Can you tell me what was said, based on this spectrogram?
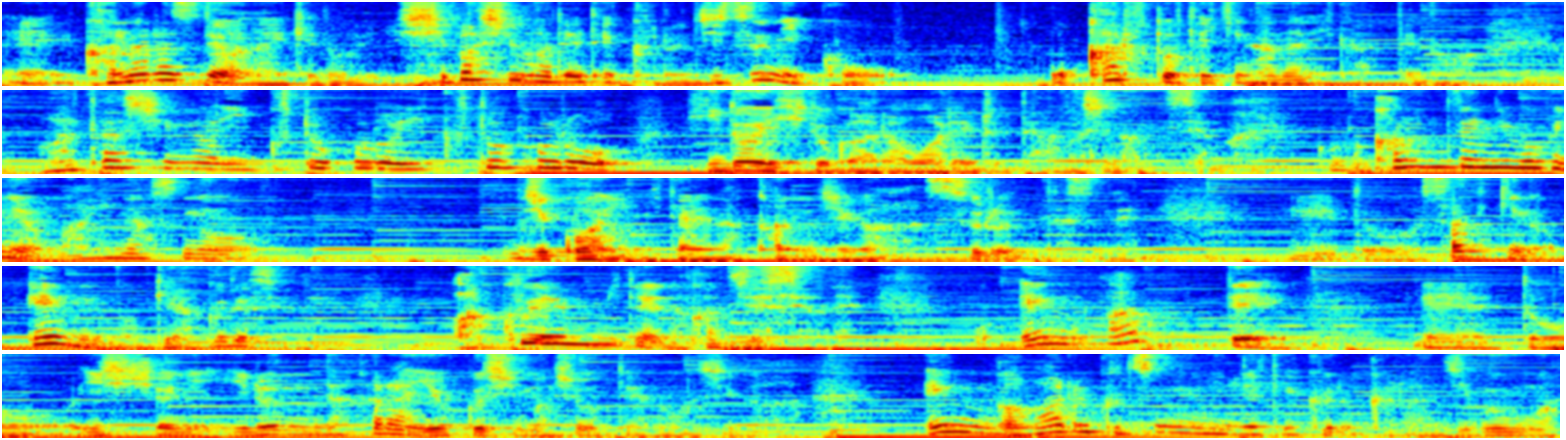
えー、必ずではないけどしばしば出てくる実にこうオカルト的な何かっていうのは私が行くところ行くところひどい人が現れるって話なんですよ。この完全に僕にはマイナスの自己愛みたいな感じがするんですね。えーと、さっきの縁の逆ですよね。悪縁みたいな感じですよね。縁あってえーと、一緒にいるんだからよくしましょうっていう話が縁が悪く常に出てくるから自分は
